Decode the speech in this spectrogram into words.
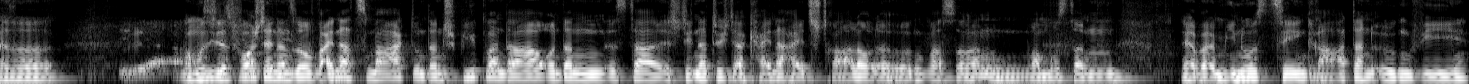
Also ja. man muss sich das vorstellen, dann so Weihnachtsmarkt und dann spielt man da und dann ist da, stehen natürlich da keine Heizstrahler oder irgendwas, sondern man muss dann ja, bei minus 10 Grad dann irgendwie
